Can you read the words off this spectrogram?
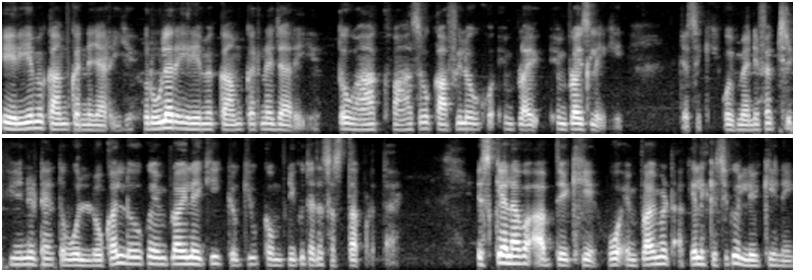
एरिया में काम करने जा रही है, रूरल एरिया में काम करने जा रही है, तो वहाँ वहाँ से वो काफ़ी लोगों को एम्प्लॉय एम्प्लॉयज़ लेगी। जैसे कि कोई मैन्युफैक्चरिंग यूनिट है, तो वो लोकल लोगों को एम्प्लॉय लेगी क्योंकि वो कंपनी को ज़्यादा सस्ता पड़ता है। इसके अलावा आप देखिए, वो एम्प्लॉयमेंट अकेले किसी को लेके नहीं,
